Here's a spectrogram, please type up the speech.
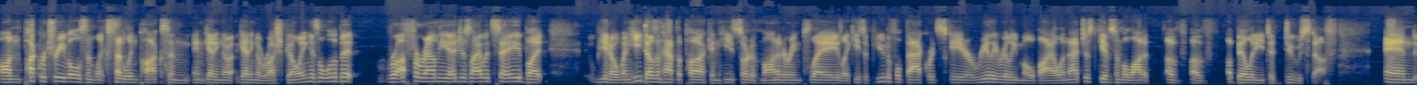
on puck retrievals and like settling pucks and and getting a getting a rush going is a little bit rough around the edges, I would say, but you know, when he doesn't have the puck and he's sort of monitoring play, like he's a beautiful backward skater, really, really mobile, and that just gives him a lot of, of, of ability to do stuff. And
